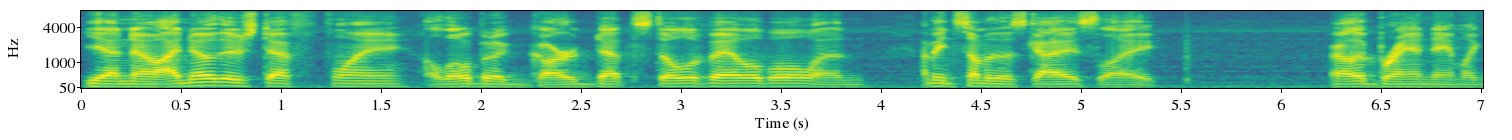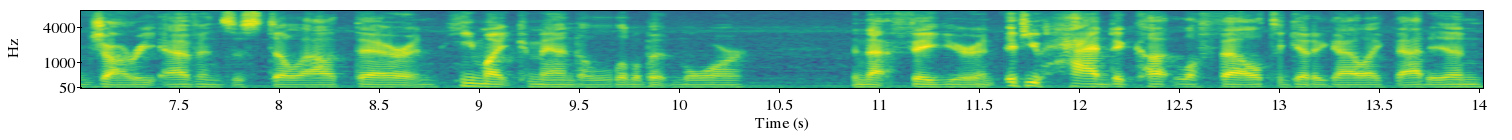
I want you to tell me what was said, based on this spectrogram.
Yeah, no, I know there's definitely a little bit of guard depth still available. And I mean, some of those guys like, or a brand name like Jahri Evans is still out there, and he might command a little bit more in that figure. And if you had to cut LaFell to get a guy like that in,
